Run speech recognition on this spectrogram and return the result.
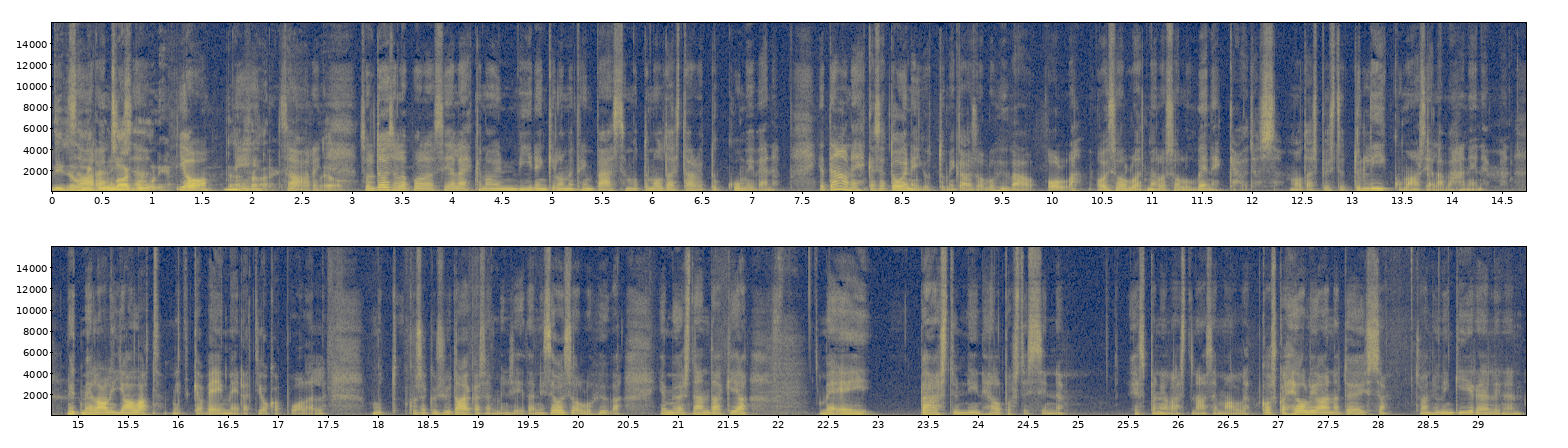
niin se on niin kuin laguuni. Joo, niin, saari. saari. Joo, joo. Se oli toisella puolella siellä ehkä noin viiden kilometrin päässä, mutta me oltaisiin tarvittu kumivene. Ja tämä on ehkä se toinen juttu, mikä olisi ollut hyvä olla. Olisi ollut, että meillä olisi ollut vene käytössä. Me oltaisiin pystytty liikkumaan siellä vähän enemmän. Nyt meillä oli jalat, mitkä vei meidät joka puolelle. Mutta kun sä kysyit aikaisemmin siitä, niin se olisi ollut hyvä. Ja myös tämän takia me ei päästy niin helposti sinne espanjalaisten asemalle, koska he oli aina töissä. Se on hyvin kiireellinen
